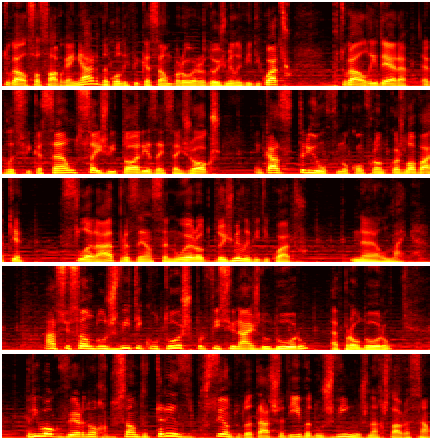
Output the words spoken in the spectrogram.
Portugal só sabe ganhar na qualificação para o Euro 2024. Portugal lidera a classificação, seis vitórias em seis jogos. Em caso de triunfo no confronto com a Eslováquia, selará a presença no Euro 2024 na Alemanha. A Associação dos Viticultores Profissionais do Douro, a Prodouro, pediu ao Governo a redução de 13% da taxa de IVA dos vinhos na restauração.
